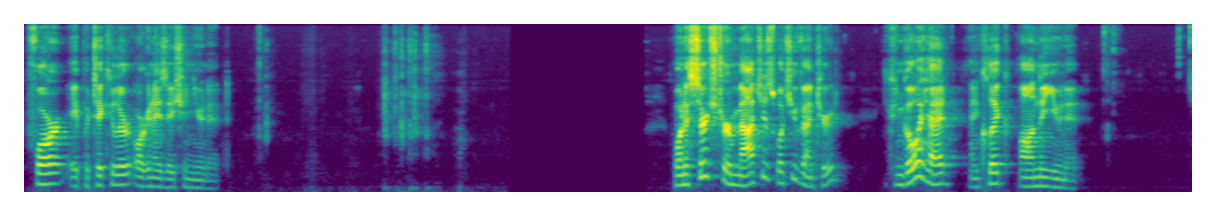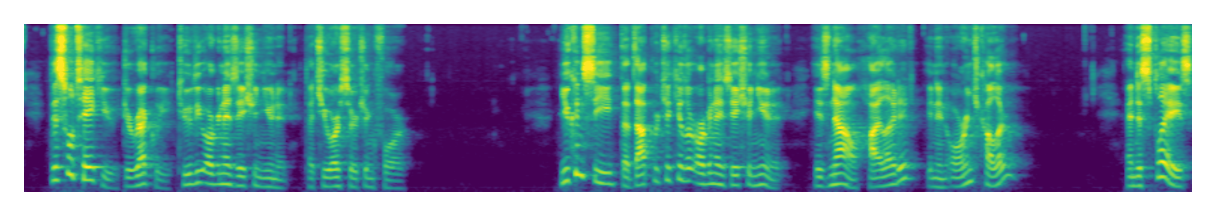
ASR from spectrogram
for a particular organization unit. When a search term matches what you've entered, you can go ahead and click on the unit. This will take you directly to the organization unit that you are searching for. You can see that that particular organization unit is now highlighted in an orange color and displays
